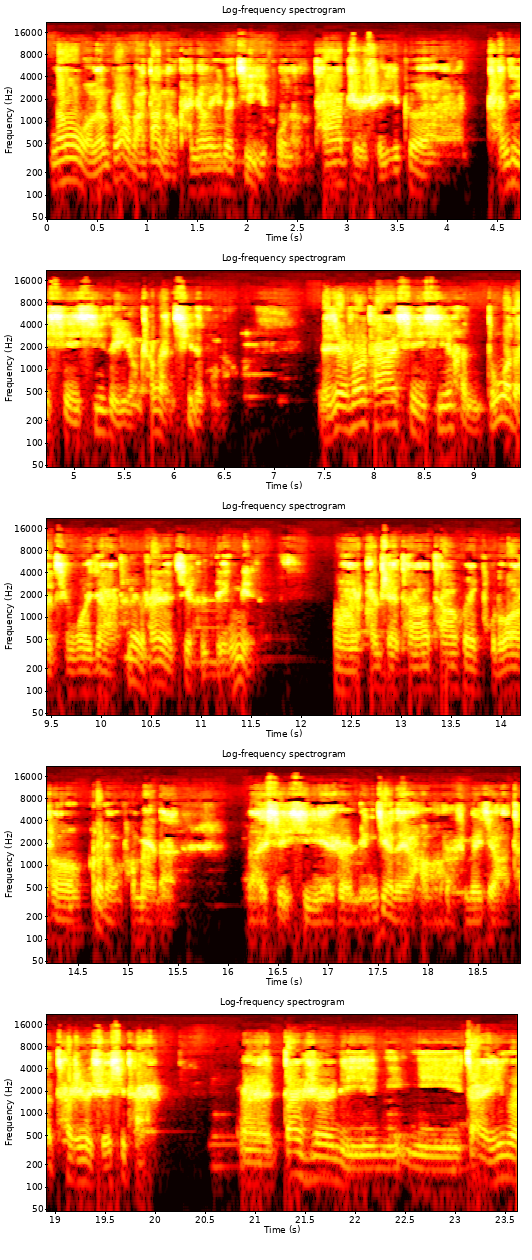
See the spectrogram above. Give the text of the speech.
那么我们不要把大脑看成一个记忆功能，它只是一个传递信息的一种传感器的功能。也就是说，它信息很多的情况下，它那个传感器很灵敏啊，而且它它会捕捉到各种方面的呃信息，也是灵界的也好，什么也好，它它是一个学习态。呃，但是你你你在一个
